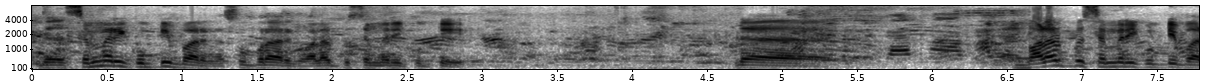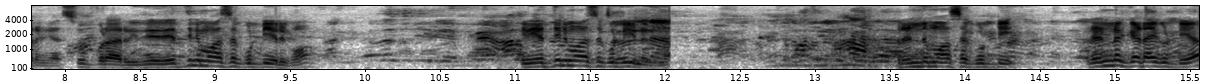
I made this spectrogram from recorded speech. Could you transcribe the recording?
இந்த செம்மறி குட்டி பாருங்க சூப்பரா இருக்கு. வளர்ப்பு செம்மறி குட்டி. இந்த வளர்ப்பு செம்மறி குட்டி பாருங்க சூப்பரா இருக்கு. இது எத்தனை மாச குட்டி இருக்கும்? இது எத்தனை மாச குட்டி இருக்கு ரெண்டு மாச குட்டி. ரெண்டு கெடாய் குட்டியா?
